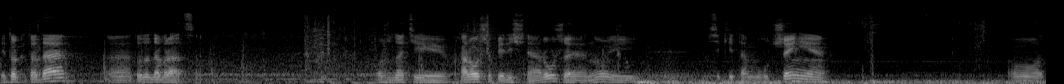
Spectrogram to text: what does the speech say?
И только тогда э, туда добраться. Нужно найти хорошее, приличное оружие, ну и всякие там улучшения. Вот.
